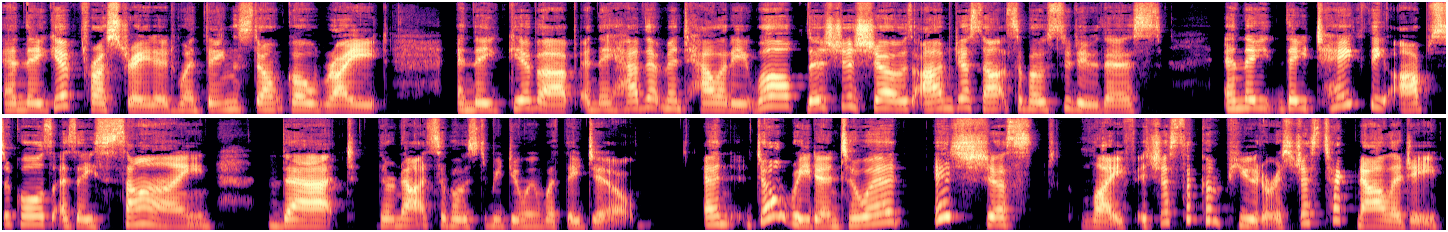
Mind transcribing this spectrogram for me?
and they get frustrated when things don't go right and they give up and they have that mentality, well, this just shows I'm just not supposed to do this. And they they take the obstacles as a sign that they're not supposed to be doing what they do. And don't read into it. It's just life. It's just the computer. It's just technology.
